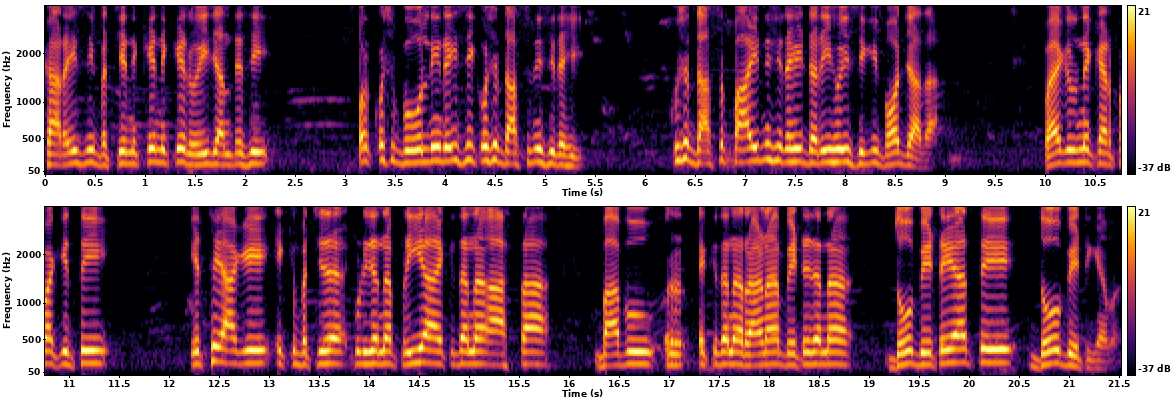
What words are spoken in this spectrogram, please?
ਕਰ ਰਹੀ ਸੀ। ਬੱਚੇ ਨਿੱਕੇ ਨਿੱਕੇ ਰੋਈ ਜਾਂਦੇ ਸੀ। ਔਰ ਕੁਝ ਬੋਲ ਨਹੀਂ ਰਹੀ ਸੀ ਕੁਝ ਦੱਸ ਨਹੀਂ ਸੀ ਰਹੀ। ਕੁਝ ਦੱਸ ਪਾ ਹੀ ਨਹੀਂ ਸੀ ਰਹੀ, ਡਰੀ ਹੋਈ ਸੀਗੀ ਬਹੁਤ ਜ਼ਿਆਦਾ। ਵਾਹਿਗੁਰੂ ਨੇ ਕਿਰਪਾ ਕੀਤੀ। ਇੱਥੇ ਆ ਕੇ ਇੱਕ ਬੱਚੇ ਦਾ, ਕੁੜੀ ਦਾ ਨਾਂ ਪ੍ਰੀਆ, ਇੱਕ ਦਾ ਨਾਂ ਆਸਤਾ, ਬਾਬੂ, ਰ- ਇੱਕ ਦਾ ਨਾਂ ਰਾਣਾ, ਬੇਟੇ ਦਾ ਨਾਂ ਦੋ ਬੇਟੇ ਆ ਤੇ ਦੋ ਬੇਟੀਆਂ ਵਾ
